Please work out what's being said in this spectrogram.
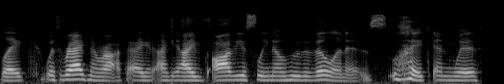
like with Ragnarok, I, I I obviously know who the villain is. Like, and with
